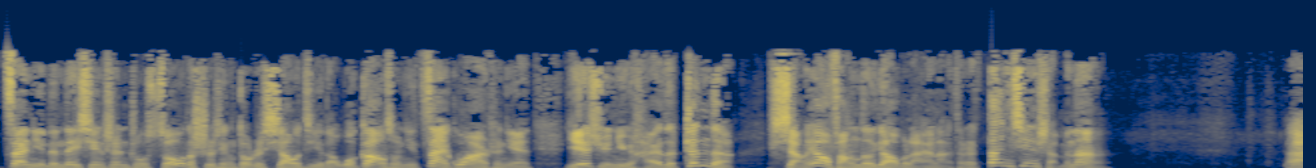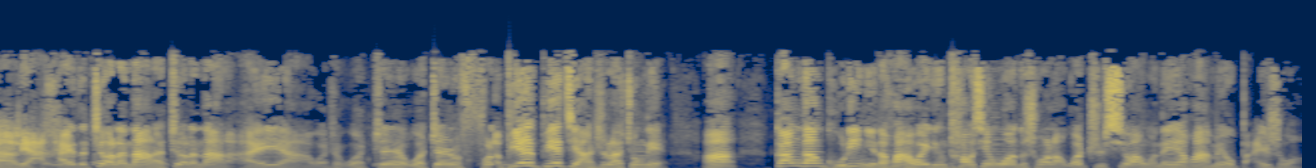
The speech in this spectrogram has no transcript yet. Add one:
在你的内心深处，所有的事情都是消极的。我告诉你，再过二十年，也许女孩子真的想要房子都要不来了。她说担心什么呢？啊，俩孩子这了那了这了那了，哎呀，我这我真是我真是服了！别别解释了，兄弟啊！刚刚鼓励你的话，我已经掏心窝子说了，我只希望我那些话没有白说。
